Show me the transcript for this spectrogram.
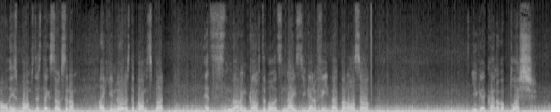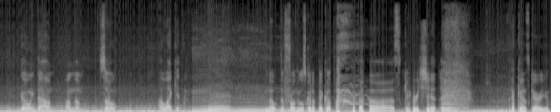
All these bumps, this thing soaks it up. Like, you notice the bumps, but it's not uncomfortable. It's nice. You get a feedback, but also you get kind of a plush going down on them. So I like it. Nope, the front wheel's gonna pick up. Scary shit. It can't scare you.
